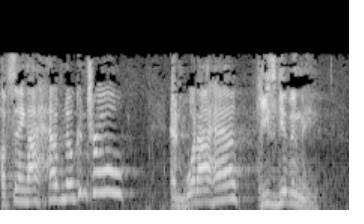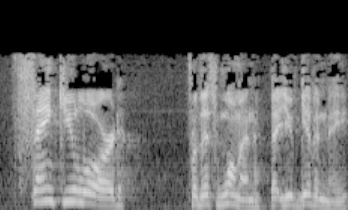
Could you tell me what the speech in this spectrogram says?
of saying, I have no control. And what I have, He's given me. Thank you, Lord, for this woman that you've given me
